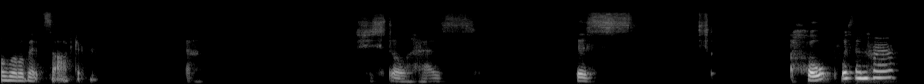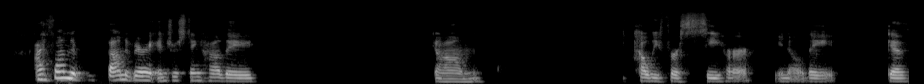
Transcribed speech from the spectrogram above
a little bit softer. Still has this hope within her. Mm-hmm. I found it found it very interesting how they um how we first see her. You know, they give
